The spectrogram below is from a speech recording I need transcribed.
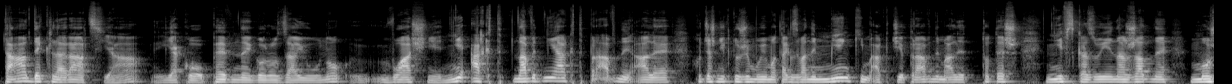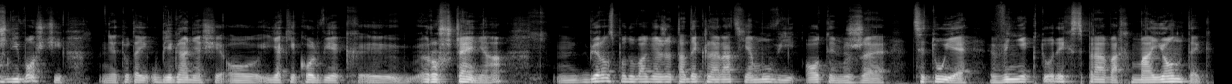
Mm, ta deklaracja, jako pewnego rodzaju, no właśnie, nie akt, nawet nie akt prawny, ale chociaż niektórzy mówią o tak zwanym miękkim akcie prawnym, ale to też nie wskazuje na żadne możliwości e, tutaj ubiegania się o jakiekolwiek y, roszczenia. Biorąc pod uwagę, że ta deklaracja mówi o tym, że, cytuję, w niektórych sprawach majątek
